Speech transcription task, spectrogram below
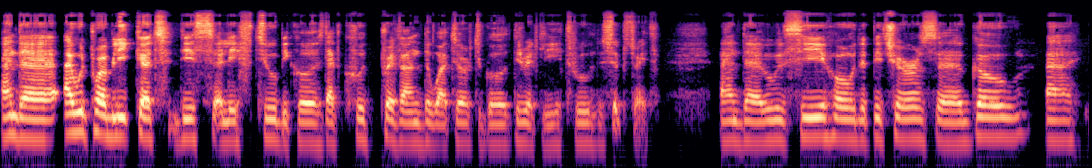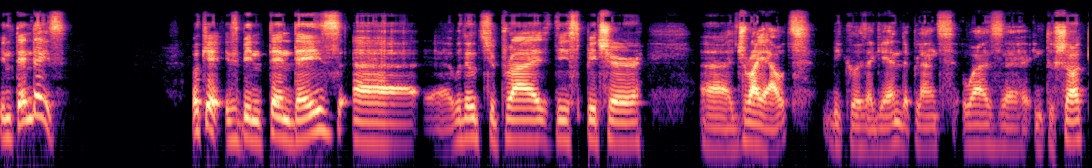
And uh, I would probably cut this leaf too because that could prevent the water to go directly through the substrate. And uh, we will see how the pitchers uh, go uh, in 10 days. Okay, it's been 10 days. without surprise, this pitcher uh, dry out because again the plant was uh, into shock.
